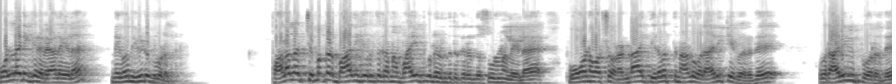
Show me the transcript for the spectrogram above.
கொள்ளடிக்கிற வேலையில நீங்க வந்து ஈடுபடுங்க பல லட்சம் மக்கள் பாதிக்கிறதுக்கான வாய்ப்புகள் இருந்திருக்கிற இந்த சூழ்நிலையில போன வருஷம் ரெண்டாயிரத்தி இருபத்தி நாலு ஒரு அறிக்கை வருது. ஒரு அறிவிப்பு வருது.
